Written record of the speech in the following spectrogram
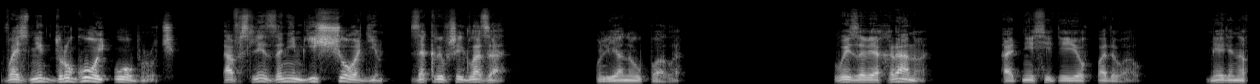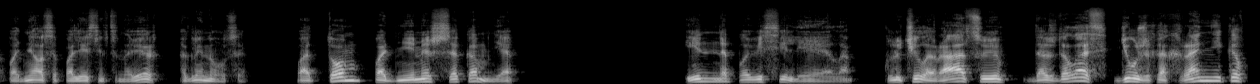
возник другой обруч, а вслед за ним еще один, закрывший глаза. Ульяна упала. «Вызови охрану, отнесите ее в подвал». Меринов поднялся по лестнице наверх, оглянулся. Потом поднимешься ко мне. Инна повеселела, включила рацию, дождалась дюжих охранников,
